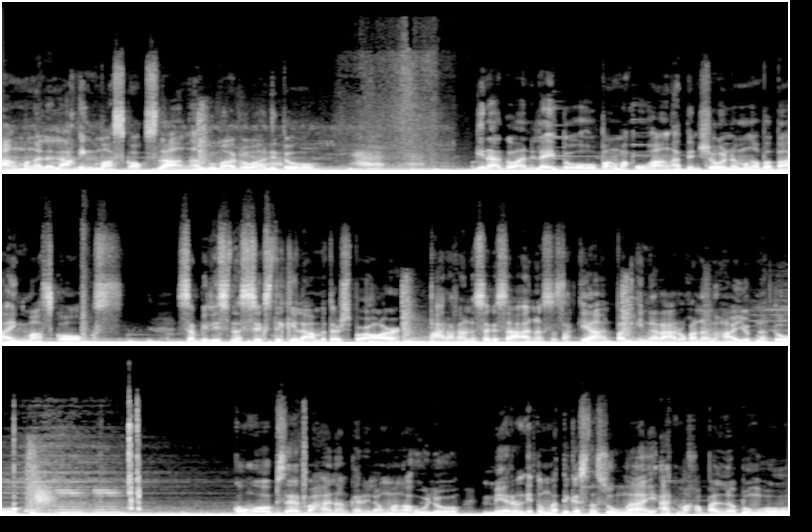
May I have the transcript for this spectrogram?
Ang mga lalaking musk ox lang ang gumagawa nito. Ginagawa nila ito upang makuha ang atensyon ng mga babaeng musk ox. Sa bilis na 60 km per hour, para kang nasagasaan ng sasakyan pag inararo ka ng hayop na to. Kung oobserbahan ang kanilang mga ulo, meron itong matigas na sungay at makapal na bungo.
